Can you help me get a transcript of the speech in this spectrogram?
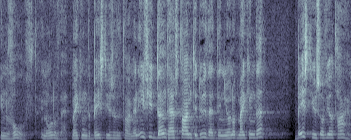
involved in all of that, making the best use of the time. And if you don't have time to do that, then you're not making the best use of your time.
